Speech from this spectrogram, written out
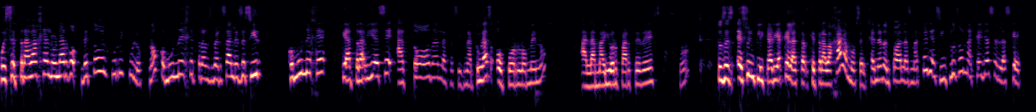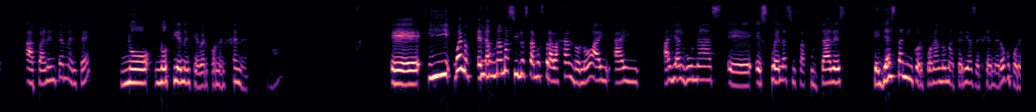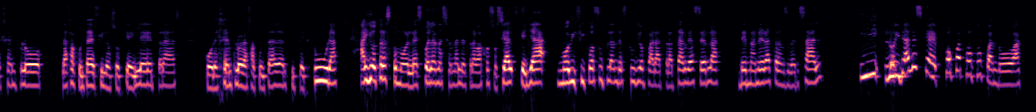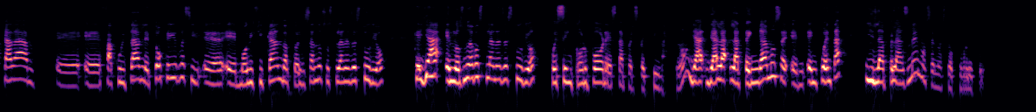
pues se trabaje a lo largo de todo el currículo, ¿no? Como un eje transversal, es decir, como un eje que atraviese a todas las asignaturas o por lo menos a la mayor parte de estas, ¿no? Entonces, eso implicaría que, que trabajáramos el género en todas las materias, incluso en aquellas en las que aparentemente no, no tienen que ver con el género, ¿no? Eh, y bueno, en la UNAM sí lo estamos trabajando, ¿no? Hay, hay, hay algunas eh, escuelas y facultades que ya están incorporando materias de género, por ejemplo, la Facultad de Filosofía y Letras, por ejemplo, la Facultad de Arquitectura. Hay otras como la Escuela Nacional de Trabajo Social, que ya modificó su plan de estudio para tratar de hacerla de manera transversal. Y lo ideal es que poco a poco, cuando a cada eh, eh, facultad le toque ir eh, modificando, actualizando sus planes de estudio, que ya en los nuevos planes de estudio pues se incorpore esta perspectiva, ¿no? Ya, ya la, tengamos en, en, cuenta y la plasmemos en nuestro currículum.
